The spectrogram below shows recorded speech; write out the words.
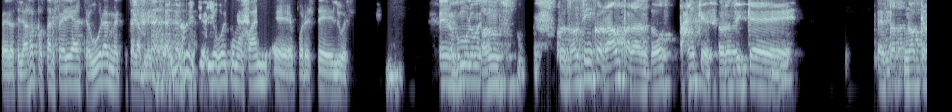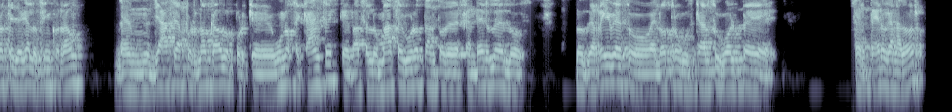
pero si le vas a apostar feria segura, metes a la Blake. yo, yo, voy como fan eh, por este Lewis. Pero, ¿cómo lo ves? Son, pues son cinco rounds para dos tanques. Ahora sí que esta no creo que llegue a los cinco rounds. ya sea por knockout o porque uno se canse, que va a ser lo más seguro tanto de defenderle los, los derribes o el otro buscar su golpe certero ganador.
